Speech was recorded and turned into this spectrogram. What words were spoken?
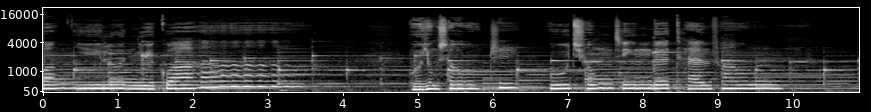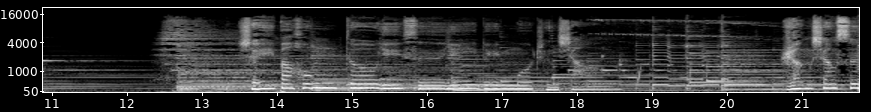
望一轮月光我用手指无穷尽的探访。谁把红豆一丝一缕磨成香？让相思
